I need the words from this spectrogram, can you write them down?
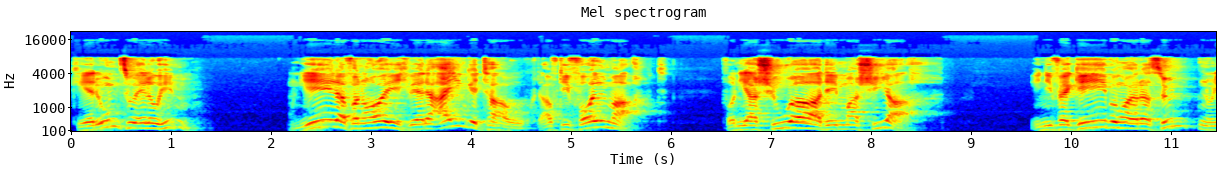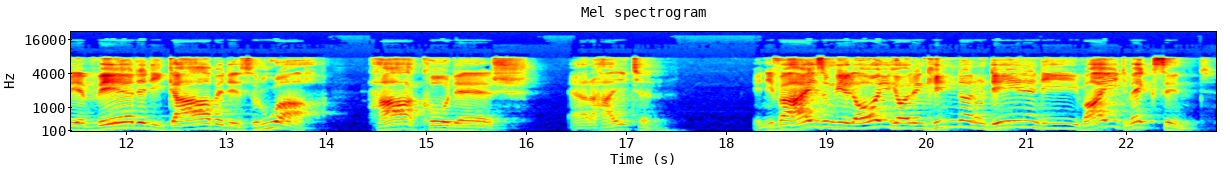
kehrt um zu Elohim. Und jeder von euch werde eingetaucht auf die Vollmacht von Joshua, dem Maschiach, in die Vergebung eurer Sünden. Und ihr werdet die Gabe des Ruach HaKodesh erhalten. In die Verheißung gilt euch, euren Kindern und denen, die weit weg sind,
